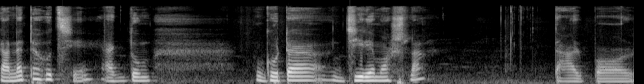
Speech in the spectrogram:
রান্নাটা হচ্ছে একদম গোটা জিরে মশলা, তারপর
